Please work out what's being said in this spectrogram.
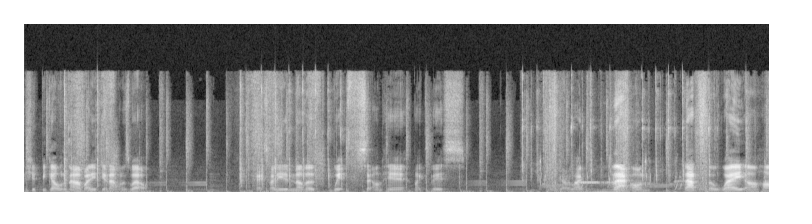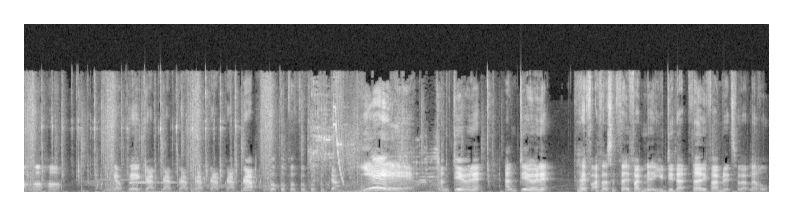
I should be golden. Ah, oh, but I need to get that one as well. Okay, so I need another width set on here, like this like that on. That's the way. Uh-huh, uh-huh. Go up here, grab, grab, grab, grab, grab, grab, grab. Done. Yeah! I'm doing it. I'm doing it. I thought it said 35 minutes. You did that 35 minutes for that level.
